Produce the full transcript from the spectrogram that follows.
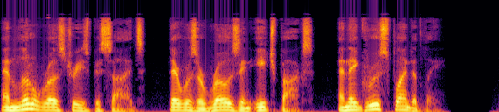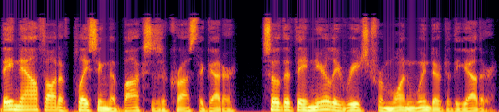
and little rose trees besides, there was a rose in each box, and they grew splendidly. They now thought of placing the boxes across the gutter, so that they nearly reached from one window to the other,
